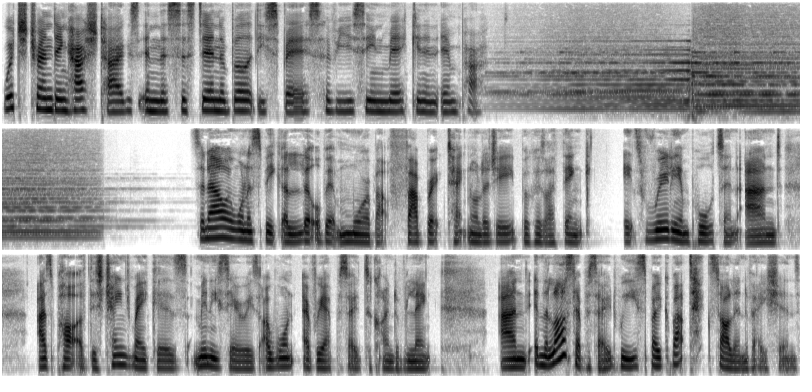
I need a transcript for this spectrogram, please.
which trending hashtags in the sustainability space have you seen making an impact? So, now I want to speak a little bit more about fabric technology because I think it's really important and as part of this Changemakers mini series, I want every episode to kind of link. And in the last episode, we spoke about textile innovations,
